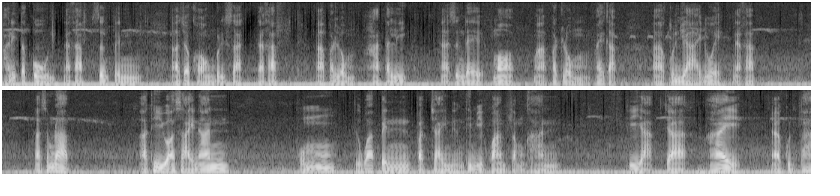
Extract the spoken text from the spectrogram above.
พานิตกูลนะครับ ซึ่งเป็นเจ้าของบริษัทนะครับพัดลมฮาตาลิซึ่งได้มอบอ่าพัดลมให้กับคุณยายด้วยนะครับสำหรับที่อยู่อาศัยนั้น ผมถือว่าเป็นปัจจัยหนึ่งที่มีความสำคัญที่อยากจะให้ คุณป้า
